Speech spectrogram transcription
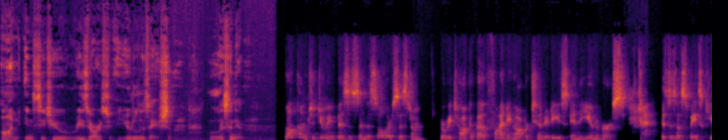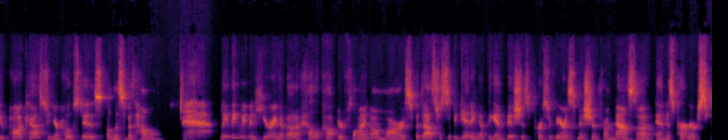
on in situ resource utilization. Listen in. Welcome to Doing Business in the Solar System, where we talk about finding opportunities in the universe. This is a SpaceQ podcast, and your host is Elizabeth Howell. Lately, we've been hearing about a helicopter flying on Mars, but that's just the beginning of the ambitious Perseverance mission from NASA and its partners.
